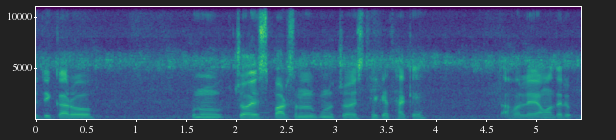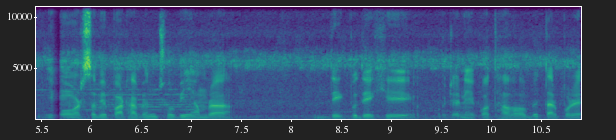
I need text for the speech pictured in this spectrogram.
যদি কারও কোনো চয়েস পার্সোনাল কোনো চয়েস থেকে থাকে, তাহলে আমাদের হোয়াটসঅ্যাপে পাঠাবেন ছবি, আমরা দেখব, দেখে ওটা নিয়ে কথা হবে, তারপরে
